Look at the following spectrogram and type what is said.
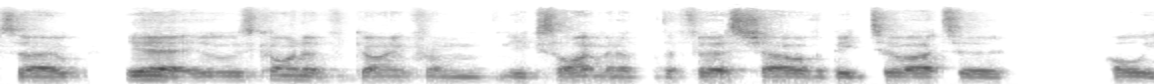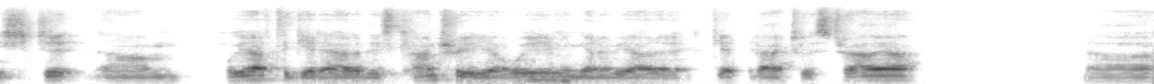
So yeah, it was kind of going from the excitement of the first show of a big tour to holy shit, um, we have to get out of this country. Are we even going to be able to get back to Australia? Uh,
